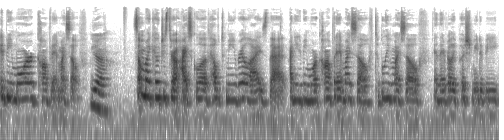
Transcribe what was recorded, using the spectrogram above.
it'd be more confident in myself. Yeah. Some of my coaches throughout high school have helped me realize that I need to be more confident in myself, to believe in myself, and they really pushed me to be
